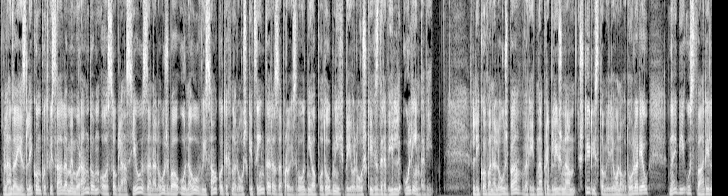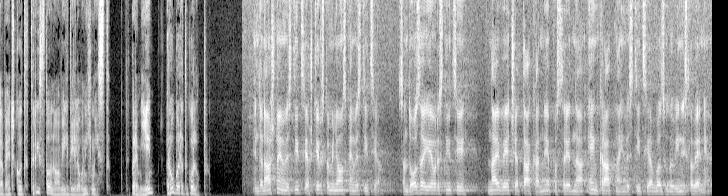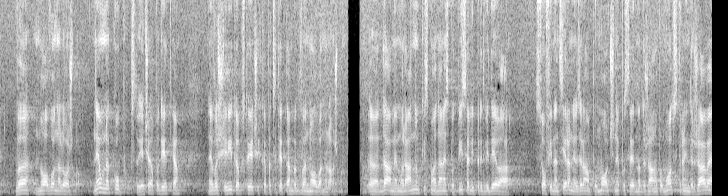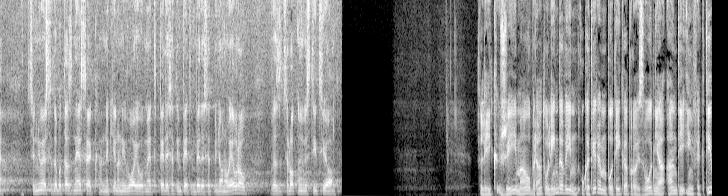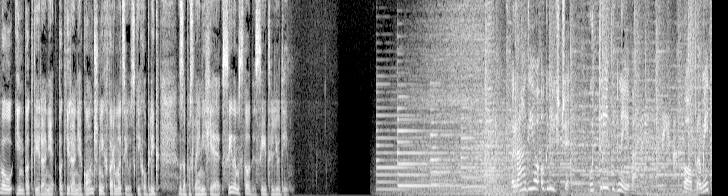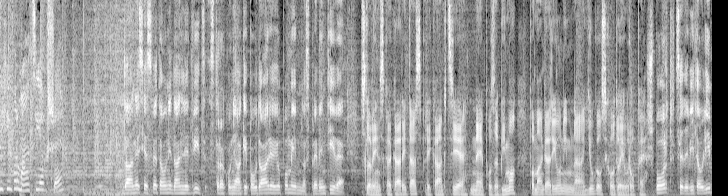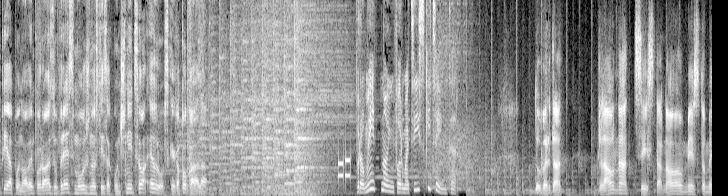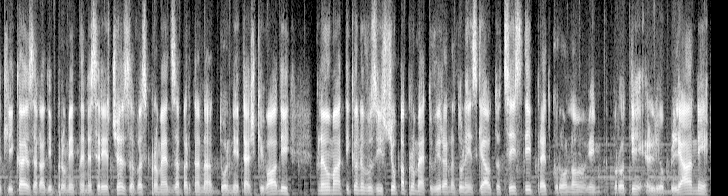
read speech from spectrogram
Vlada je z Lekom podpisala memorandum o soglasju za naložbo v nov visokotehnološki center za proizvodnjo podobnih bioloških zdravil v Lendavi. Lekova naložba, vredna približno 400 milijonov dolarjev, naj bi ustvarila več kot 300 novih delovnih mest. Premijer Robert Golob. In današnja investicija, 400 milijonska investicija, Sandoza je v resnici največja taka neposredna enkratna investicija v zgodovini Slovenije, v novo naložbo. Ne v nakup obstoječega podjetja, ne v širitev obstoječih kapacitet, ampak v novo naložbo. Eh, da, memorandum, ki smo ga danes podpisali, predvideva sofinanciranje oziroma pomoč, neposredno državno pomoč strani države. Ocenjuje se, da bo ta znesek nekje na nivoju med 50 in 55 milijonov evrov v celotno investicijo. Lek že ima obrat v Lendavi, v katerem poteka proizvodnja antiinfektivov in pakiranje, pakiranje končnih farmacevskih oblik. Zaposlenih je 710 ljudi. Radio Ognišče, utrip dneva. Po prometnih informacijah še. Danes je svetovni dan ledvic, strokovnjaki poudarjajo pomembnost preventive. Slovenska karitas prek akcije Ne pozabimo pomaga revnim na jugovzhodu Evrope. Šport CD-vita Olimpija po novem porazu brez možnosti za končnico Evropskega pokala. Prometno-informacijski center. Dober dan. Glavna cesta Novo mesto Metlika je zaradi prometne nesreče za vse promet zaprta na dolnji težki vodi, pneumatika na vozišču pa promet uvira na dolenski avtocesti pred Kronovim proti Ljubljani.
